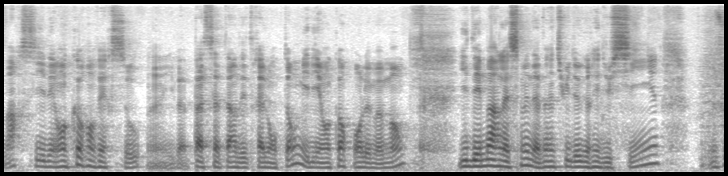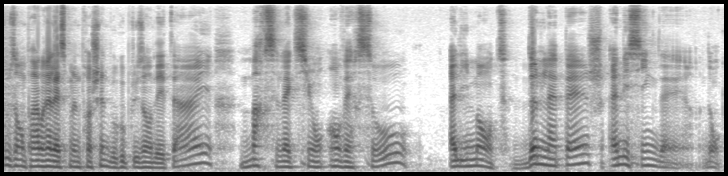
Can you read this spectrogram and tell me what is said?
Mars, il est encore en verso. Hein, il ne va pas s'attarder très longtemps, mais il y est encore pour le moment. Il démarre la semaine à 28 degrés du signe. Je vous en parlerai la semaine prochaine beaucoup plus en détail. Mars, l'action en verso, alimente, donne la pêche à mes signes d'air. Donc,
